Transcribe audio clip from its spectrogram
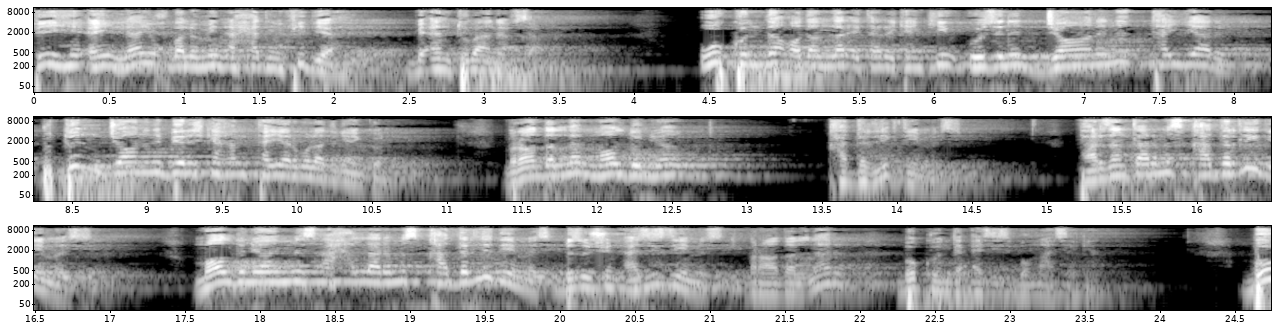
fihi ay la yuqbalu min ahadin fidya bi an tuba nafsa. U kunda odamlar aytar ekanki o'zini jonini tayyor butun jonini berishga ham tayyor bo'ladigan kun. Birodarlar mol dunyo qadrli deymiz. Farzandlarimiz qadrli deymiz. Mol dunyomiz ahllarimiz qadrli deymiz. Biz uchun aziz deymiz. Birodarlar bu kunda aziz bo'lmas ekan. Bu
